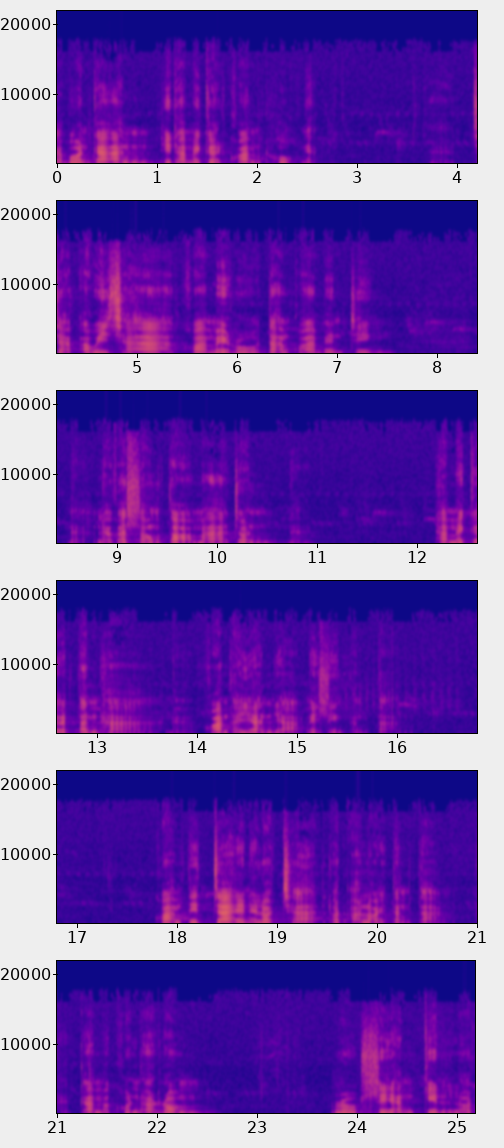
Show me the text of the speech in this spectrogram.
กระบวนการที่ทำให้เกิดความทุกข์เนี่ยจากอวิชชาความไม่รู้ตามความเป็นจริงนะแล้วก็ส่งต่อมาจนนะทำให้เกิดตัณหานะความทยานอยากในสิ่งต่างๆ ความติดใจในรสชาติรสอร่อยต่างๆ การมาคุณอารมณ์ รูปเสียงกลิ่นรส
